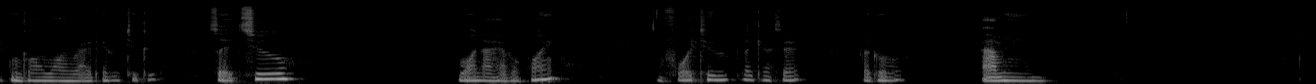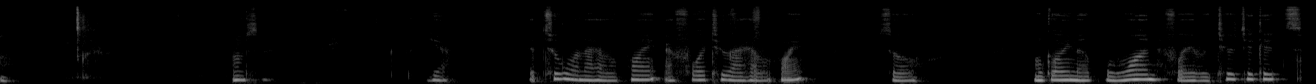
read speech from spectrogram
I can go on one ride every two tickets. So at two, one, I have a point. Four, two, like I said, if I go, I mean, mm, I'm sorry yeah at 2 1 I have a point at 4 2 I have a point so I'm going up 1 for every 2 tickets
